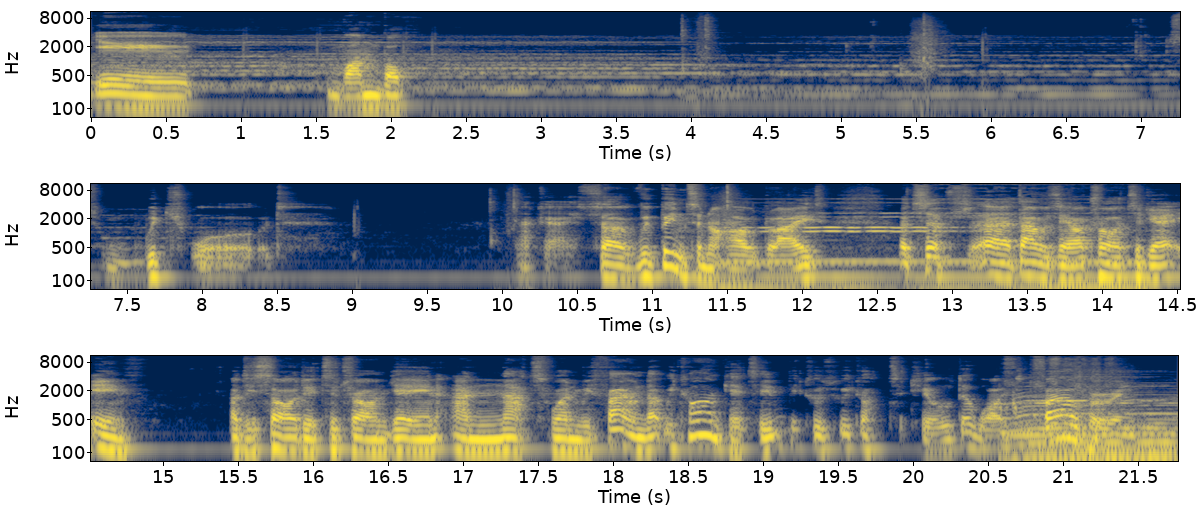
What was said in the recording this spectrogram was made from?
You wumble. Witchwood. Okay, so we've been to Knothole Glade, except uh, that was it. I tried to get in. I decided to try and get in, and that's when we found that we can't get in because we got to kill the White Balverine.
